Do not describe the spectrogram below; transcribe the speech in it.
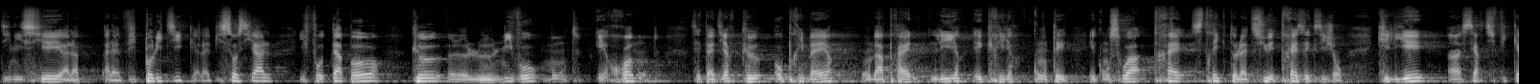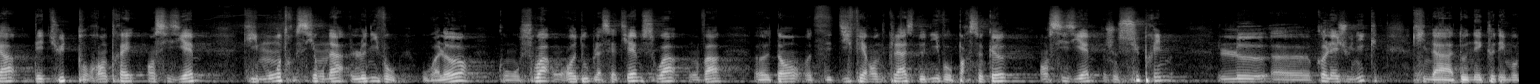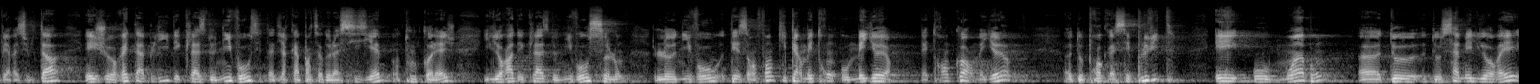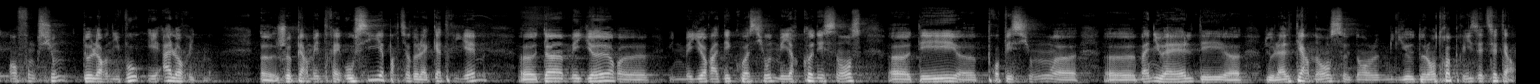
d'initier à la, vie politique, à la vie sociale, il faut d'abord que euh, le niveau monte et remonte. C'est-à-dire qu'au primaire, on apprenne lire, écrire, compter, et qu'on soit très strict là-dessus et très exigeant. Qu'il y ait un certificat d'études pour rentrer en sixième qui montre si on a le niveau. Ou alors, qu'on soit on redouble à septième, soit on va euh, dans des différentes classes de niveau. Parce que en sixième, je supprime le euh, collège unique qui n'a donné que des mauvais résultats et je rétablis des classes de niveau, c'est-à-dire qu'à partir de la sixième, dans tout le collège, il y aura des classes de niveau selon le niveau des enfants qui permettront aux meilleurs d'être encore meilleurs, euh, de progresser plus vite et aux moins bons euh, de, de s'améliorer en fonction de leur niveau et à leur rythme. Euh, je permettrai aussi, à partir de la quatrième, euh, d'un meilleur, euh, une meilleure adéquation, une meilleure connaissance des professions manuelles, de l'alternance dans le milieu de l'entreprise, etc.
